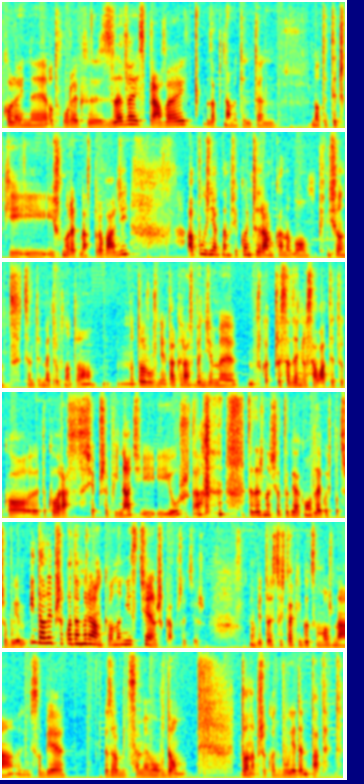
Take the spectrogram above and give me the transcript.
kolejny otworek z lewej, z prawej, zapinamy ten, ten no, te tyczki i, i sznurek nas prowadzi. A później jak nam się kończy ramka, no bo 50 centymetrów, no to, no to różnie, tak? Raz będziemy na przykład przy sadzeniu sałaty tylko, tylko raz się przepinać i, i już, tak? W zależności od tego, jaką odległość potrzebujemy. I dalej przekładamy ramkę, ona nie jest ciężka przecież. Mówię, to jest coś takiego, co można sobie zrobić samemu w domu. To na przykład był jeden patent.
